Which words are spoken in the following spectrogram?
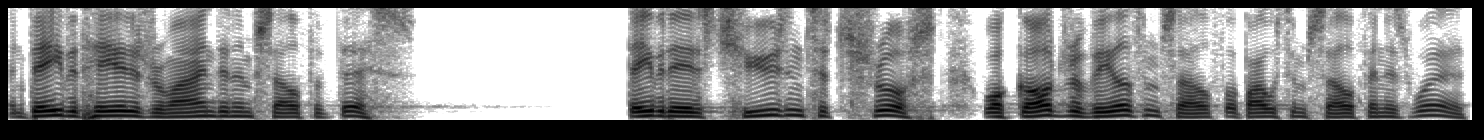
And David here is reminding himself of this. David here is choosing to trust what God reveals Himself about Himself in His Word.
